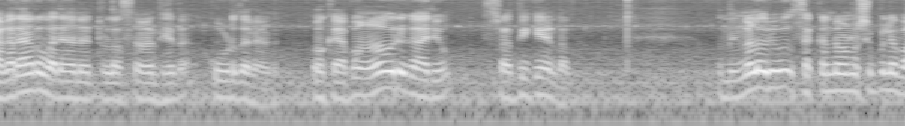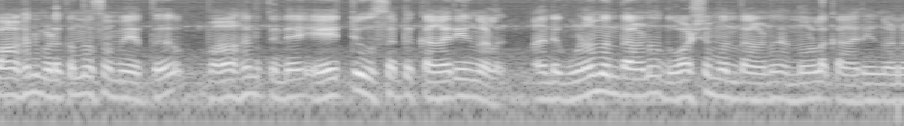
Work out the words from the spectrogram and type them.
തകരാറ് വരാനായിട്ടുള്ള സാധ്യത കൂടുതലാണ്. ഓക്കെ. അപ്പോൾ ആ ഒരു കാര്യവും ശ്രദ്ധിക്കേണ്ടത് നിങ്ങളൊരു സെക്കൻഡ് ഓണർഷിപ്പിൽ വാഹനം എടുക്കുന്ന സമയത്ത് വാഹനത്തിന്റെ എ ടു ഇസഡ് കാര്യങ്ങൾ അതിന്റെ ഗുണം എന്താണ് ദോഷം എന്താണ് എന്നുള്ള കാര്യങ്ങൾ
